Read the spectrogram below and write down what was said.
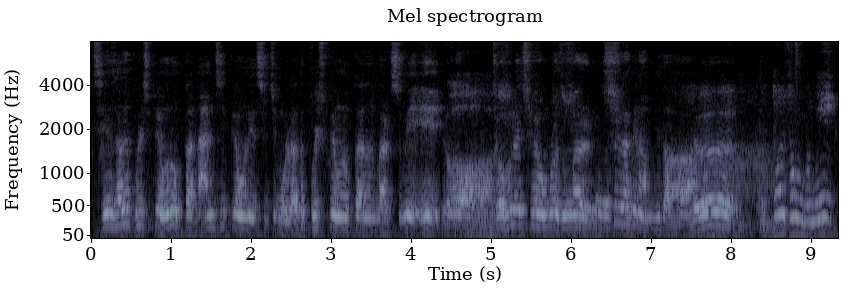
세상에 불치병은 없다. 난치병은 있을지 몰라도 불치병은 없다는 말씀이 야. 저분의 체험으로 정말 실감이 납니다. 네. 어떤 성분이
